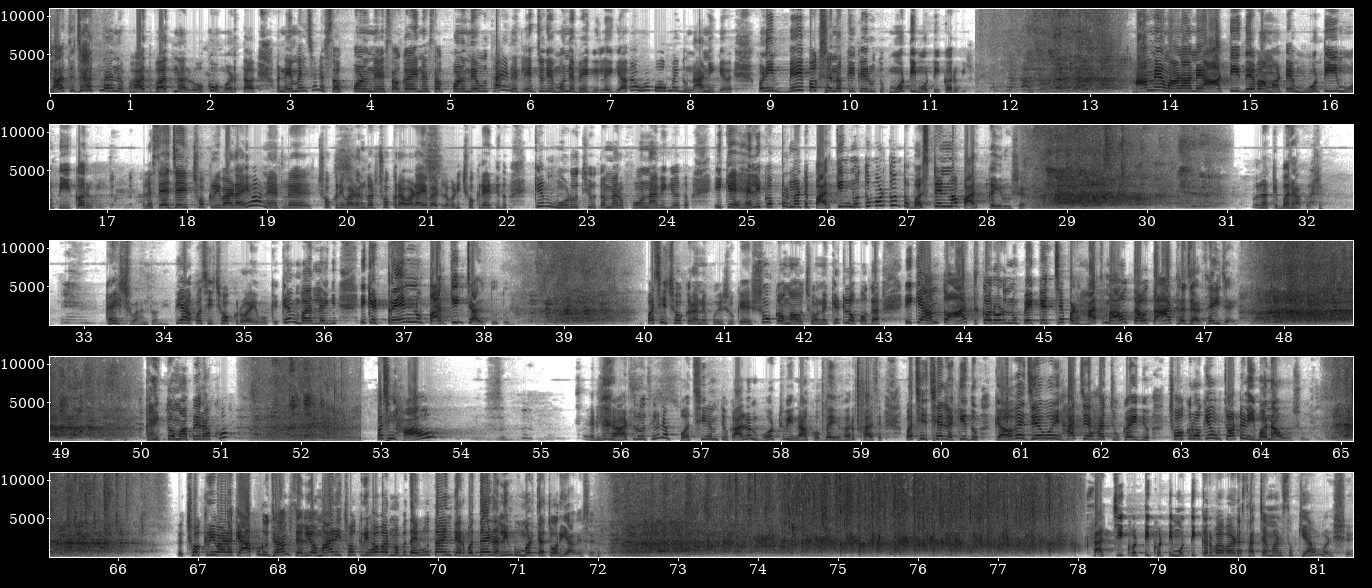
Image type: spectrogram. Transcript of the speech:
જાત જાતના ને ભાત ભાતના લોકો મળતા હોય. અને એમાંય છે ને સગપણ ને સગાઈ ને સગપણ ને એવું થાય ને એટલે એક જગ્યાએ મને ભેગી લઈ ગયા. હવે હું બહુ મેં નાની કહેવાય. પણ એ બે પક્ષે નક્કી કર્યું હતું મોટી મોટી કરવી. સામે વાળાને આટી દેવા માટે મોટી મોટી કરવી. એટલે સેજે છોકરીવાળા આવ્યા ને એટલે છોકરીવાળાને ઘર છોકરાવાળા આવ્યા એટલે વળી છોકરીએ કીધું, કેમ મોડું થયું? તમારો ફોન આવી ગયો તો. એ કે, હેલિકોપ્ટર માટે પાર્કિંગ નહોતું મળતું ને તો બસ સ્ટેન્ડમાં પાર્ક કર્યું છે. ઓલા કે બરાબર. કઈ જ વાંધો નહીં. ત્યાં પછી છોકરો આવ્યો કે કેમ વાર લાગી એ કે ટ્રેનનું પાર્કિંગ ચાલતું હતું. પછી છોકરાને પૂછ્યું કે શું કમાવ છો ને કેટલો પગાર? એ કે આમ તો આઠ કરોડનું પેકેજ છે, પણ હાથમાં આવતા આવતા આઠ હજાર થઈ જાય. કાંઈક તો માપે રાખો. પછી હાવ? એટલે આટલું થયું ને, પછી એમ થયું કે હાલો ગોઠવી નાખો, બે હરખા છે. પછી છેલ્લે કીધું કે હવે જે હોય હાચે હાચું કહી દો છોકરો કે હું ચટણી બનાવું છું. તો છોકરી વાળા કે આપણું જામશે, લ્યો, મારી છોકરી હવારમાં બધાય હુતા ને ત્યારે બધાયના લીંબુ મરચા ચોરી આવે છે. સાચી ખોટી ખોટી મોટી કરવા વાળા સાચા માણસો ક્યાં મળશે?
